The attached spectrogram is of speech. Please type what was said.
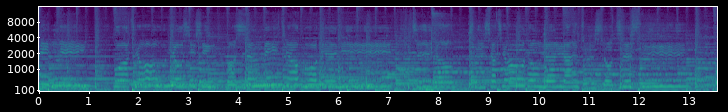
命令，我就有信心把生命交托给你。只要春夏秋冬仍然遵守秩序，我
